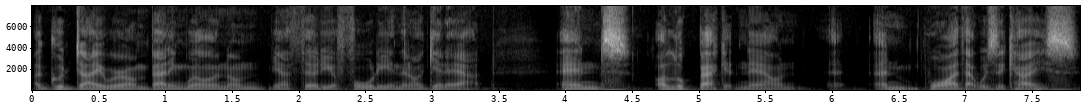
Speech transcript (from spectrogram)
a good day where I'm batting well and on you know 30 or 40, and then I get out. And I look back at now and and why that was the case,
